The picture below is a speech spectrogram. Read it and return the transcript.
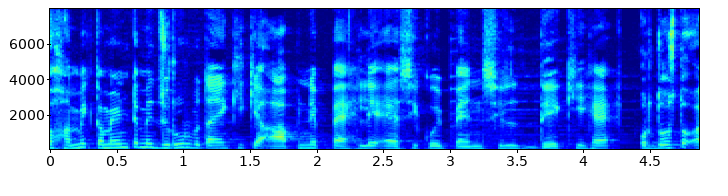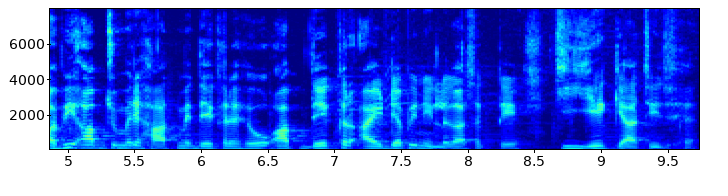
तो हमें कमेंट में ज़रूर बताएँ कि क्या आपने पहले ऐसी कोई पेंसिल देखी है? और दोस्तों, अभी आप जो मेरे हाथ में देख रहे हो, आप देखकर आइडिया भी नहीं लगा सकते कि ये क्या चीज़ है।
